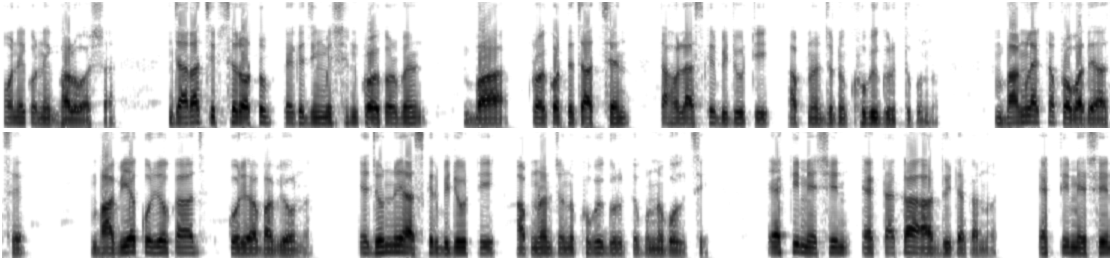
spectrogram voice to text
অনেক অনেক ভালোবাসা। যারা চিপসের অটো প্যাকেজিং মেশিন ক্রয় করবেন বা ক্রয় করতে চাচ্ছেন, তাহলে আজকের ভিডিওটি আপনার জন্য খুবই গুরুত্বপূর্ণ। বাংলা একটা প্রবাদে আছে ভাবিয়া করিও কাজ, করিয়া ভাবিও না। এজন্যই আজকের ভিডিওটি আপনার জন্য খুবই গুরুত্বপূর্ণ বলছি। একটি মেশিন এক টাকা আর দুই টাকা নয়। একটি মেশিন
